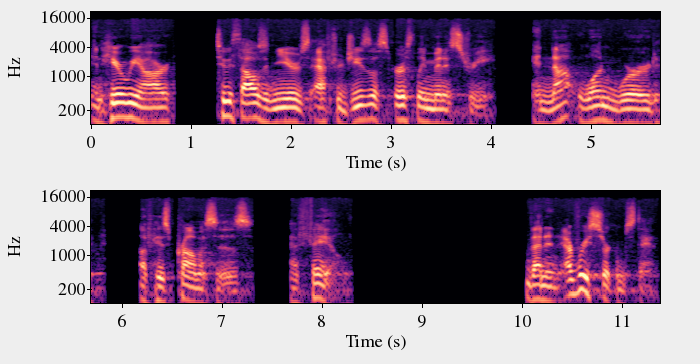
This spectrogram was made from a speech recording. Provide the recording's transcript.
And here we are, 2,000 years after Jesus' earthly ministry, and not one word of his promises have failed. That in every circumstance,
